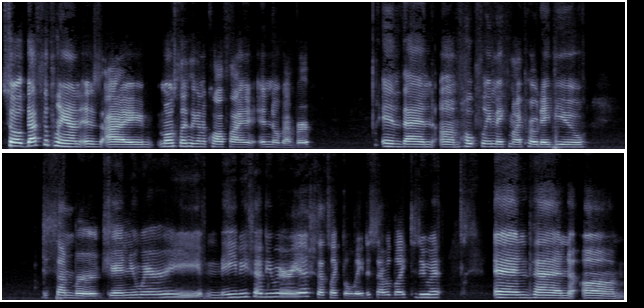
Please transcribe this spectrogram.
So that's the plan. Is I most likely going to qualify in November, and then um, hopefully make my pro debut December, January, maybe February ish. That's like the latest I would like to do it. And then um,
